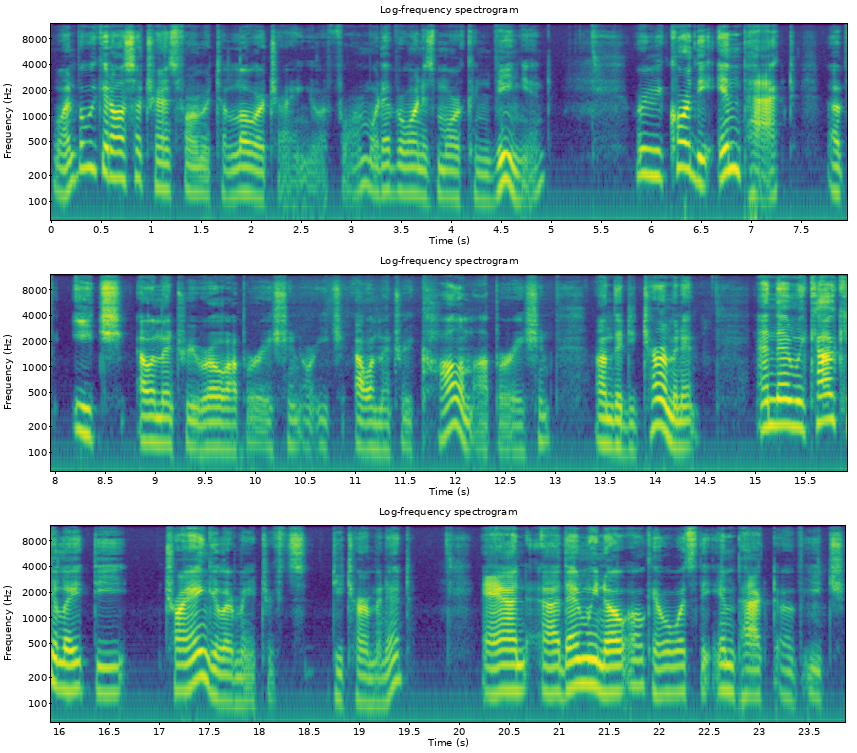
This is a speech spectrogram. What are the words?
one, but we could also transform it to lower triangular form, whatever one is more convenient. We record the impact of each elementary row operation or each elementary column operation on the determinant, and then we calculate the triangular matrix determinant, and uh, then we know, okay, well, what's the impact of each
